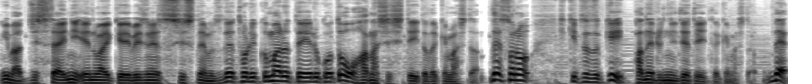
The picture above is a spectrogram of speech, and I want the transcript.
今実際に NYK ビジネスシステムズで取り組まれていることをお話ししていただきました。でその引き続きパネルに出ていただきました。で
